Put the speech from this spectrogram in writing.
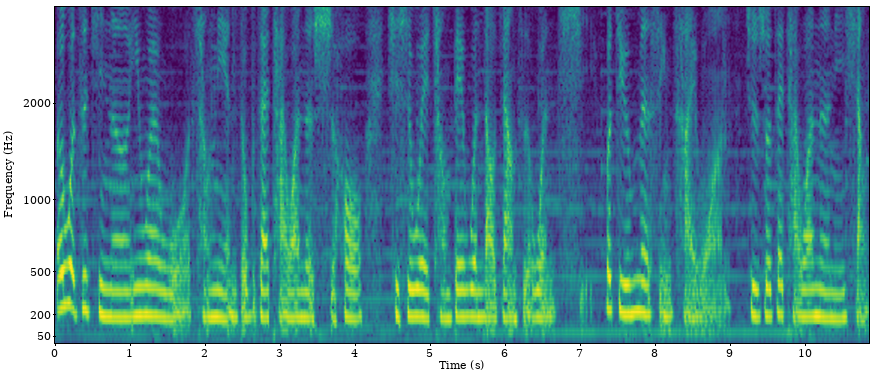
而我自己呢，因为我常年都不在台湾的时候，其实我也常被问到这样子的问题：What do you miss in Taiwan？就是说，在台湾呢，你想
